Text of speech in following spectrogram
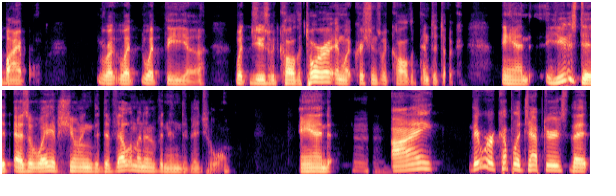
Bible, what what what the uh, what Jews would call the Torah and what Christians would call the Pentateuch, and used it as a way of showing the development of an individual. And hmm. I, there were a couple of chapters that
